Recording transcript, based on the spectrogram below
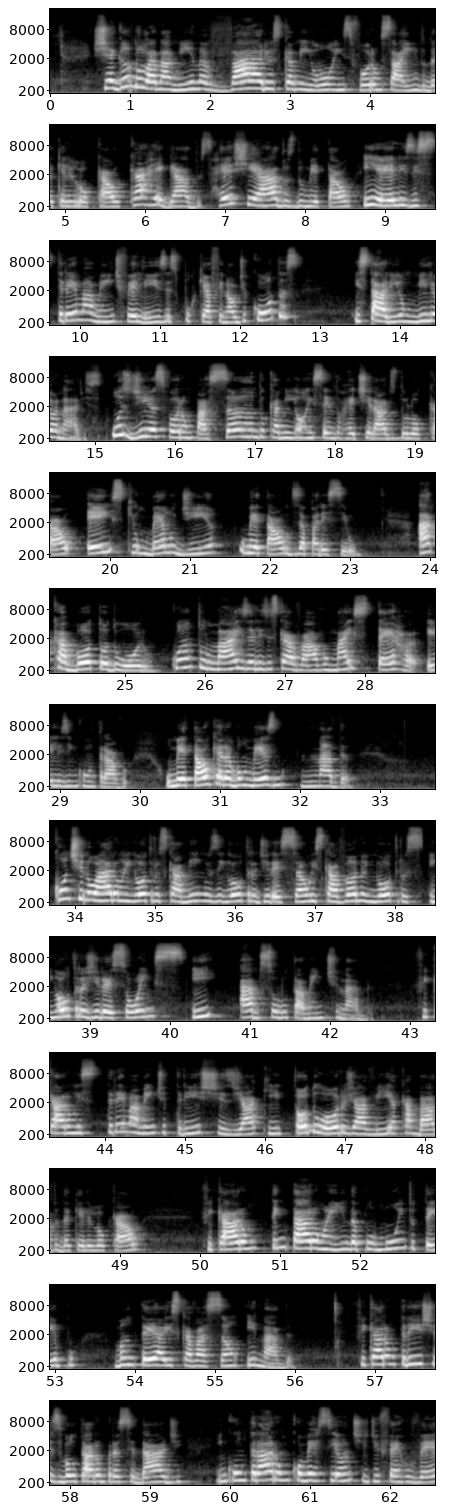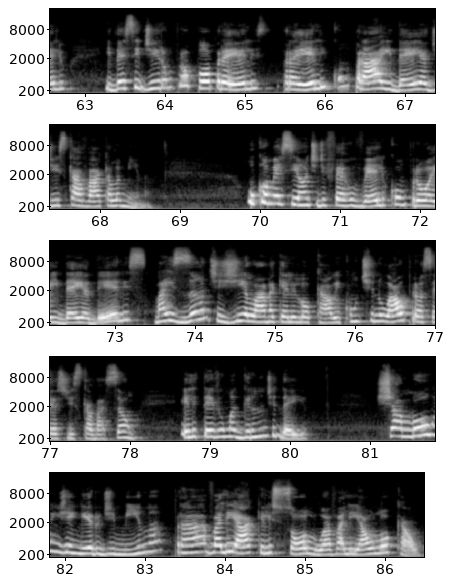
Chegando lá na mina, vários caminhões foram saindo daquele local carregados, recheados do metal e eles extremamente felizes porque afinal de contas estariam milionários. Os dias foram passando, caminhões sendo retirados do local, eis que um belo dia o metal desapareceu. Acabou todo o ouro. Quanto mais eles escavavam, mais terra eles encontravam. O metal que era bom mesmo, nada. Continuaram em outros caminhos, em outra direção, escavando em, outros, em outras direções e absolutamente nada. Ficaram extremamente tristes, já que todo o ouro já havia acabado daquele local. Ficaram, tentaram ainda por muito tempo manter a escavação e nada. Ficaram tristes, voltaram para a cidade encontraram um comerciante de ferro velho e decidiram propor para eles para ele comprar a ideia de escavar aquela mina. O comerciante de ferro velho comprou a ideia deles, mas antes de ir lá naquele local e continuar o processo de escavação, ele teve uma grande ideia. Chamou o engenheiro de mina para avaliar aquele solo, avaliar o local.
